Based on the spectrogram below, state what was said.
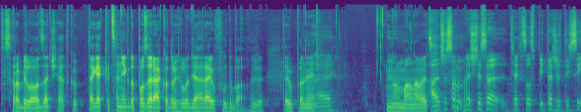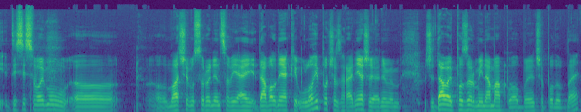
to sa robilo od začiatku. Tak jak keď sa niekto pozera, ako druhí ľudia hrajú futbal. Že to je úplne... Hej. Normálna vec. Ale čo som ešte sa ťa chcel spýtať, že ty si, ty si svojmu uh mladšiemu súrodencovi aj dával nejaké úlohy počas hrania, že ja neviem, že dávaj pozor mi na mapu alebo niečo podobné?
